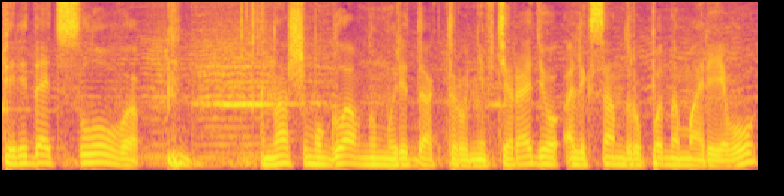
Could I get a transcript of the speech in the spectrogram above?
передать слово нашему главному редактору «Нефтерадио» Александру Пономареву.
